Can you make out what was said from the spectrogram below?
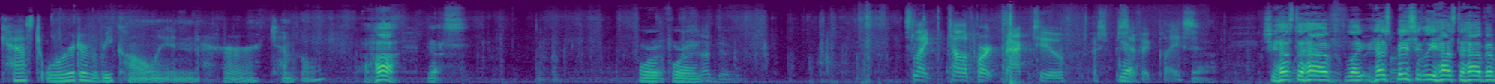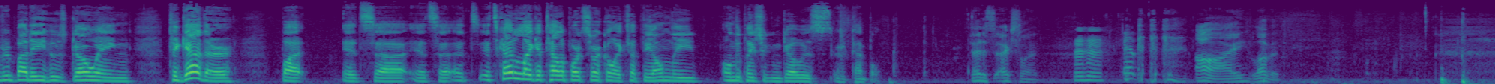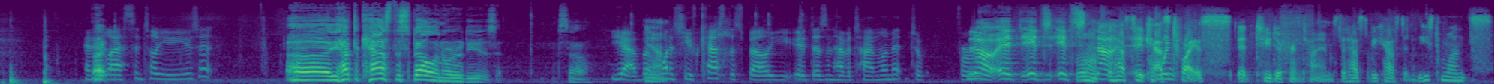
cast Word of Recall in her temple. Aha. Yes. For for a does that do? It's like teleport back to a specific place. Yeah. She has to have like has basically has to have everybody who's going together, but it's uh it's uh, it's it's kind of like a teleport circle, except the only only place you can go is her temple. That is excellent. Yep. I love it. And Right. it lasts until you use it? Uh, you have to cast the spell in order to use it. So Yeah, but Yeah. once you've cast the spell, you, it doesn't have a time limit to. For... No, it, it's it's Well, not. it has to be it- cast when- twice at two different times. It has to be cast at least once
